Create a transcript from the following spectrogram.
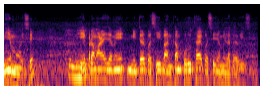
નિયમ હોય છે. એ પ્રમાણે જ અમે મીટર પછી બાંધકામ પૂરું થાય પછી જ અમે લગાવીએ છીએ.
